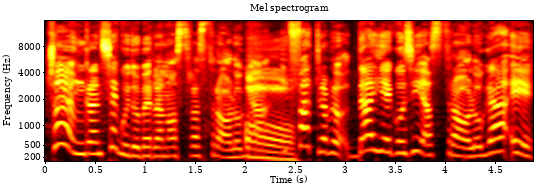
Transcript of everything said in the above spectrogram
C'è un gran seguito per la nostra astrologa. Oh. Infatti, proprio dai così astrologa e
